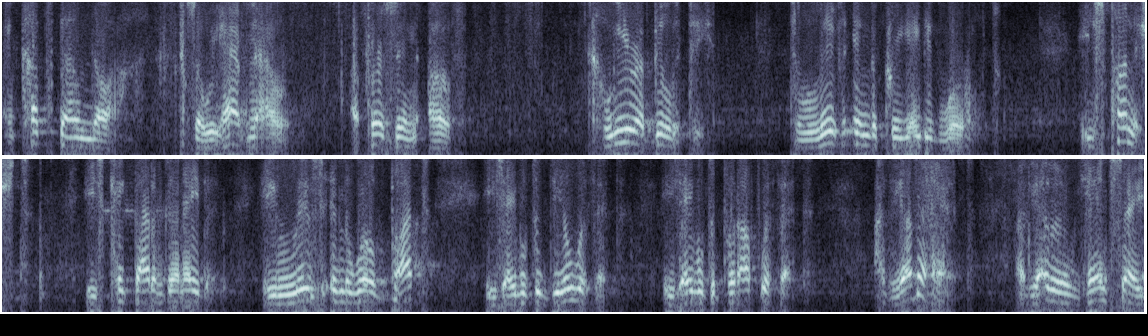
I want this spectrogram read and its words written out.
and cuts down Noah. So we have now a person of clear ability to live in the created world. He's punished. He's kicked out of Gan Eden. He lives in the world, but he's able to deal with it. He's able to put up with it. On the other hand, on the other hand, we can't say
